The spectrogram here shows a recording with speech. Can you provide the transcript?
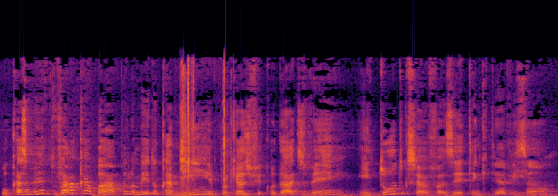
O casamento vai acabar pelo meio do caminho, porque as dificuldades vêm. Em tudo que você vai fazer, tem que ter a visão.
